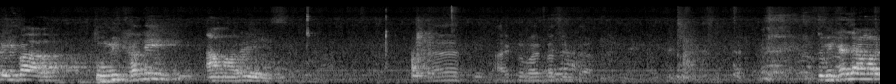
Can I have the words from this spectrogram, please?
এইবার তুমি খালি আমারে হ্যাঁ তুমি খালি আমার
